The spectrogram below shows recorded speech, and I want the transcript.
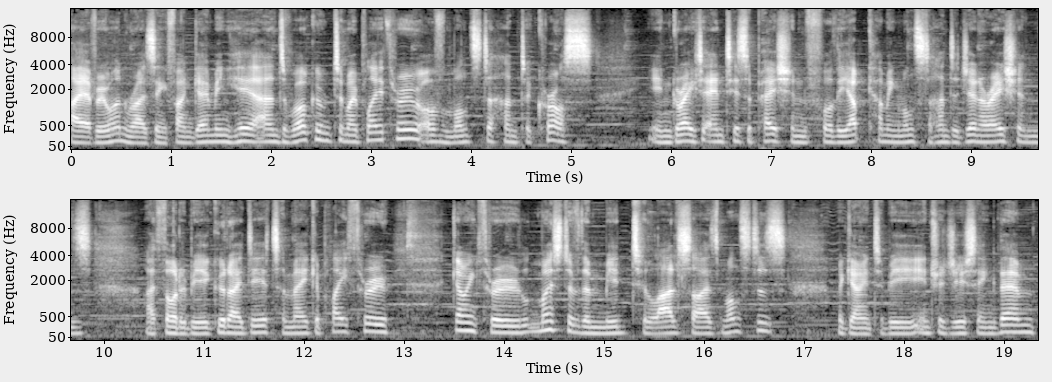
Hi everyone, Rising Fun Gaming here and welcome to my playthrough of Monster Hunter Cross. In great anticipation for the upcoming Monster Hunter Generations, I thought it'd be a good idea to make a playthrough going through most of the mid to large size monsters. We're going to be introducing them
